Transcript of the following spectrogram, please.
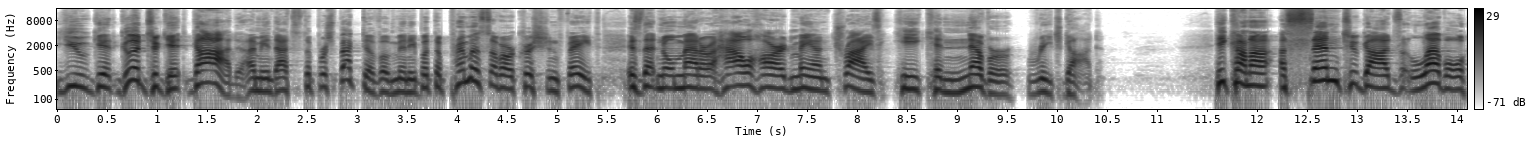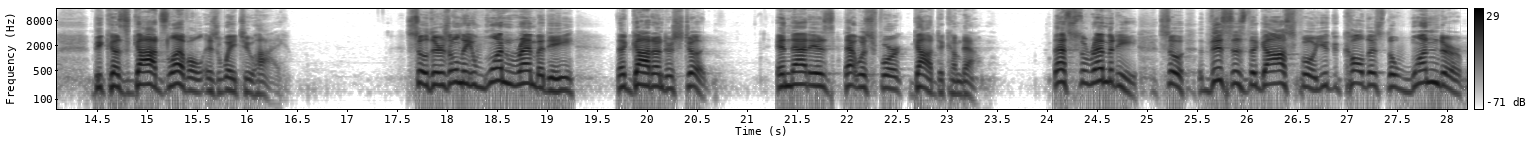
you get good to get God. I mean, that's the perspective of many. But the premise of our Christian faith is that no matter how hard man tries, he can never reach God. He cannot ascend to God's level because God's level is way too high. So there's only one remedy that God understood, and that is that was for God to come down. That's the remedy. So, this is the gospel. You could call this the wonder,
